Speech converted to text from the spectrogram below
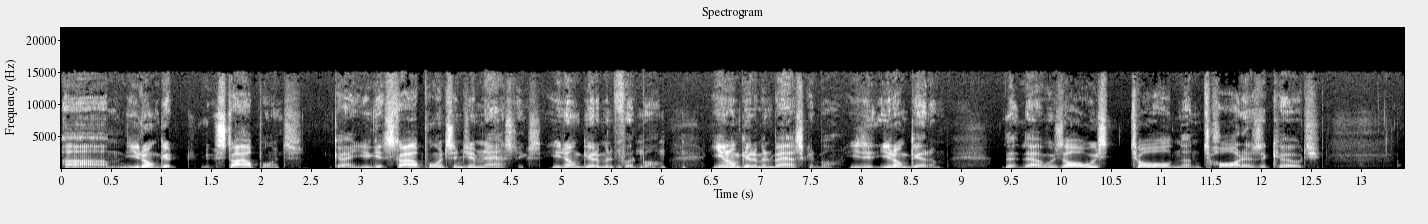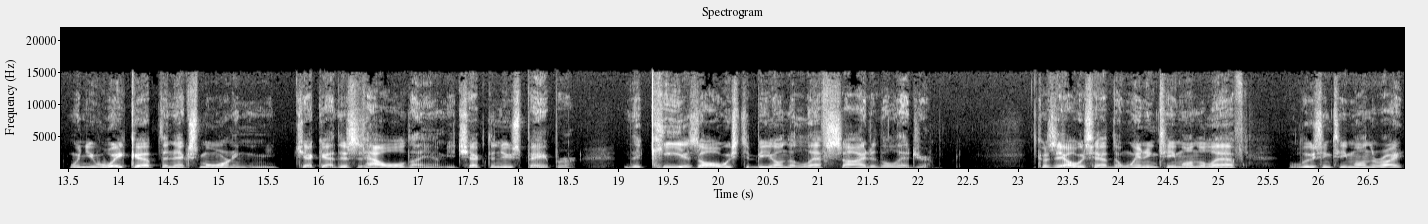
Um, you don't get style points. Okay, you get style points in gymnastics. You don't get them in football. you don't get them in basketball. You you don't get them. That that was always told and taught as a coach. When you wake up the next morning and you check out, this is how old I am. You check the newspaper. The key is always to be on the left side of the ledger because they always have the winning team on the left, losing team on the right.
